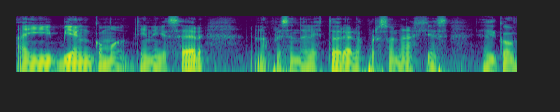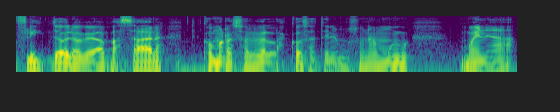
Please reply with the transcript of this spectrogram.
ahí bien como tiene que ser, nos presenta la historia, los personajes, el conflicto, lo que va a pasar, cómo resolver las cosas. Tenemos una muy buena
